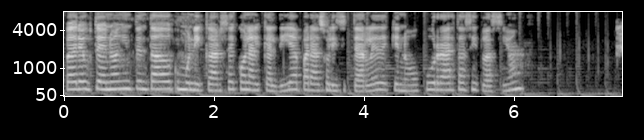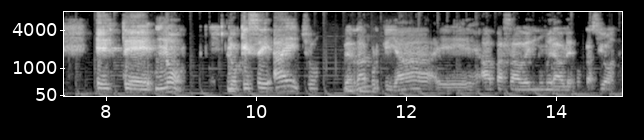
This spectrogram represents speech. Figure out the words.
Padre, ¿ustedes no han intentado comunicarse con la alcaldía para solicitarle de que no ocurra esta situación? Este, no. Lo que se ha hecho, ¿verdad? Porque ya eh, ha pasado en innumerables ocasiones,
